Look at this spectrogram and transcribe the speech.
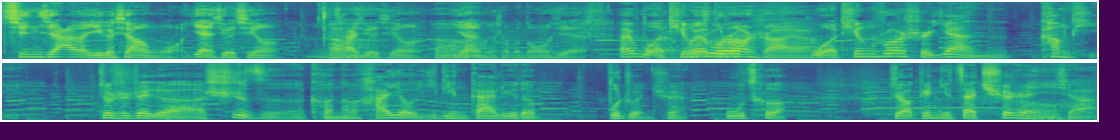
新加的一个项目，验血清，采血清，验个什么东西？哎，我听说不知道是啥呀？我听说是验抗体，就是这个试子可能还有一定概率的不准确，误测，就要给你再确认一下，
